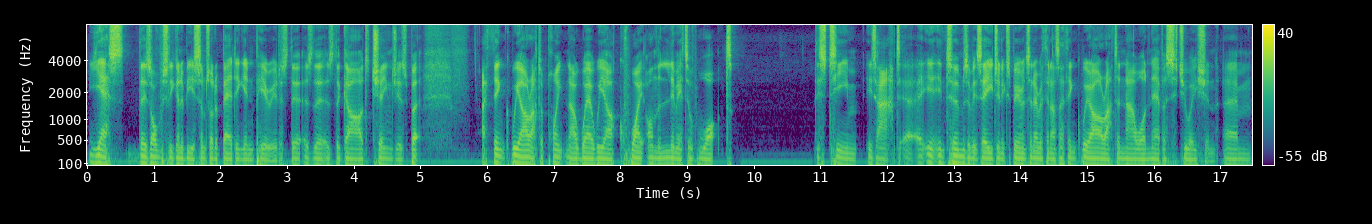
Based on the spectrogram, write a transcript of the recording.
yes, there's obviously going to be some sort of bedding in period as the as the as the guard changes, but I think we are at a point now where we are quite on the limit of what this team is at uh, in terms of its age and experience and everything else. I think we are at a now or never situation, um,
